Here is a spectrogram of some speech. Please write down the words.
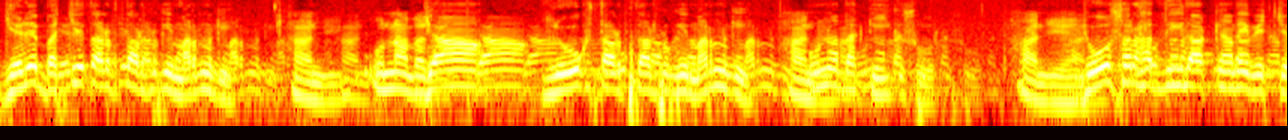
ਜਿਹੜੇ ਬੱਚੇ ਤੜਫ ਤੜਫ ਕੇ ਮਰਨਗੇ ਹਾਂਜੀ। ਉਹਨਾਂ ਦਾ ਜਾਂ ਲੋਕ ਤੜਫ ਤੜਫ ਕੇ ਮਰਨਗੇ। ਉਹਨਾਂ ਦਾ ਕੀ ਕਸੂਰ? ਹਾਂਜੀ ਹਾਂਜੀ। ਜੋ ਸਰਹੱਦੀ ਇਲਾਕਿਆਂ ਦੇ ਵਿੱਚ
